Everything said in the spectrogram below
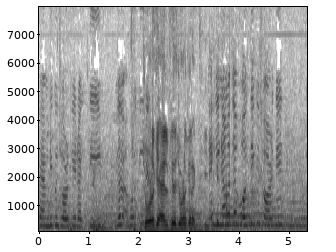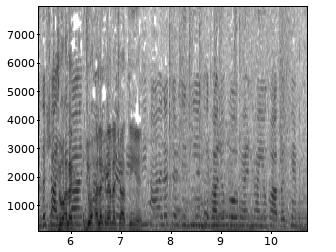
फैमिली को जोड़ के रखती मतलब होती जोड़ के एल्फी से जोड़ के रखती। नहीं ना मतलब होती कुछ औरतें मतलब शादी जो अलग- जो हाँ, अलग रहना चाहती हैं। हाँ। अलग कर देती हैं घर वालों को बहन भाइयों को आपस में।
